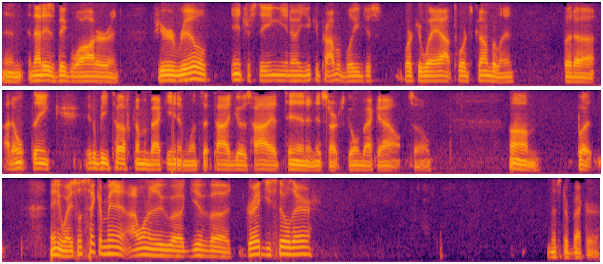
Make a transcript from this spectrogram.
and and that is big water, and if you're real interesting, you know, you could probably just work your way out towards Cumberland. But uh I don't think it'll be tough coming back in once that tide goes high at 10 and it starts going back out. So um but anyways, let's take a minute. I wanted to uh, give uh Greg, you still there? Mr. Becker,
